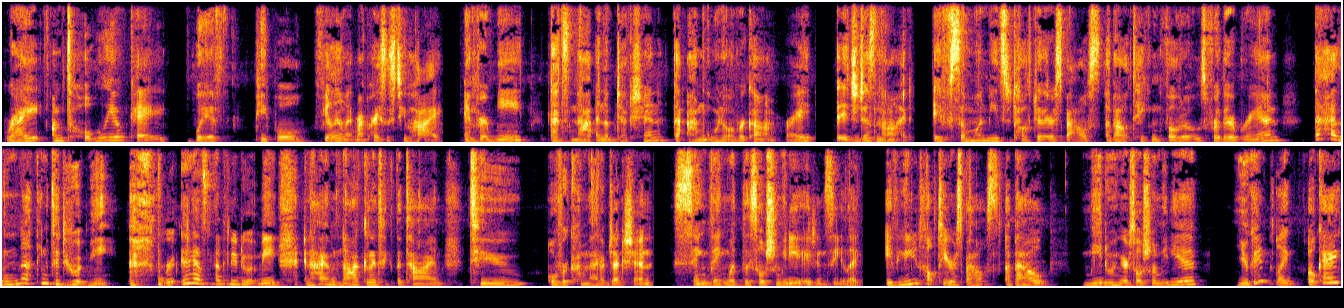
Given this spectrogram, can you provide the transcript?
right? I'm totally okay with people feeling like my price is too high. And for me, that's not an objection that I'm going to overcome, right? It's just not. If someone needs to talk to their spouse about taking photos for their brand, that has nothing to do with me. it has nothing to do with me. And I am not going to take the time to overcome that objection. Same thing with the social media agency. Like, if you need to talk to your spouse about me doing your social media, you can, like, okay.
